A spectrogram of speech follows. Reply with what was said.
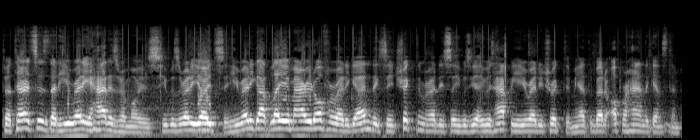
Ateret says that he already had his Ramoyes. He was already Yaitse. He already got Leah married off already again. They say he tricked him already, so he was he was happy he already tricked him. He had the better upper hand against him.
